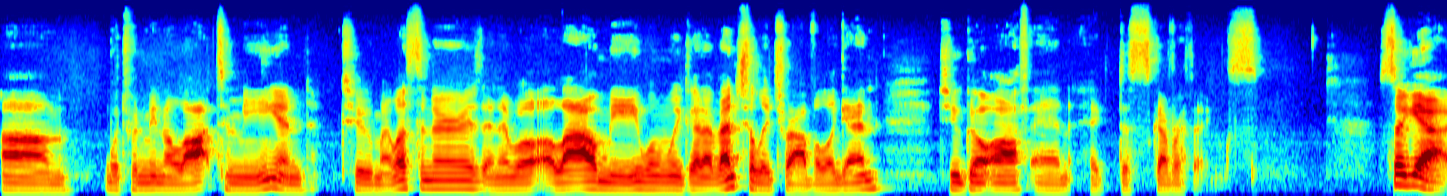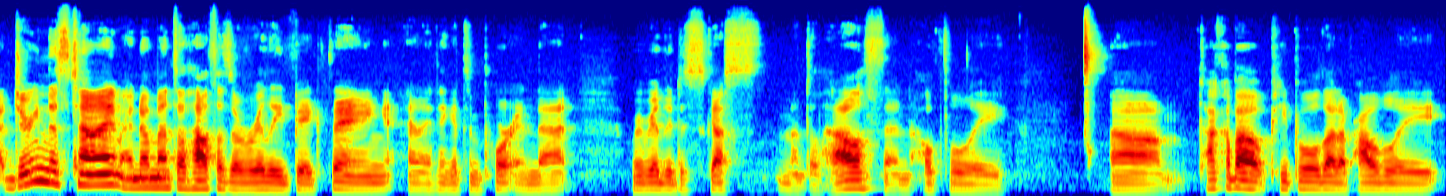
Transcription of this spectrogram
um, which would mean a lot to me and to my listeners, and it will allow me, when we can eventually travel again, to go off and discover things. So, yeah, during this time, I know mental health is a really big thing, and I think it's important that we really discuss mental health and hopefully um, talk about people that are probably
